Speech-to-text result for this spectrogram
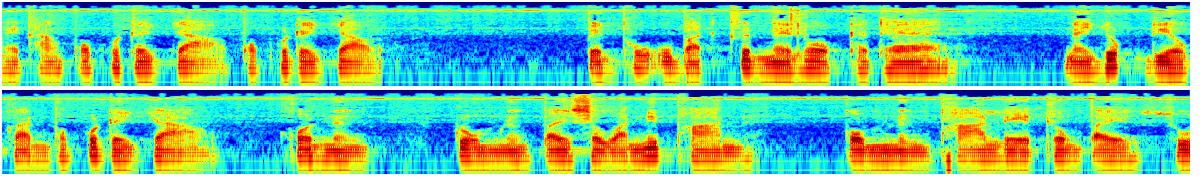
ในครั้งพระพุทธเจ้า พระพุทธเจ้า เป็นผู้อุบัติขึ้นในโลกแท้ๆในยุคเดียวกันพระพุทธเจ้า คนหนึ่งกลุ่มหนึ่งไปสวรรค์นิพพาน กลมหนึ่งพาเลทลงไปสู่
